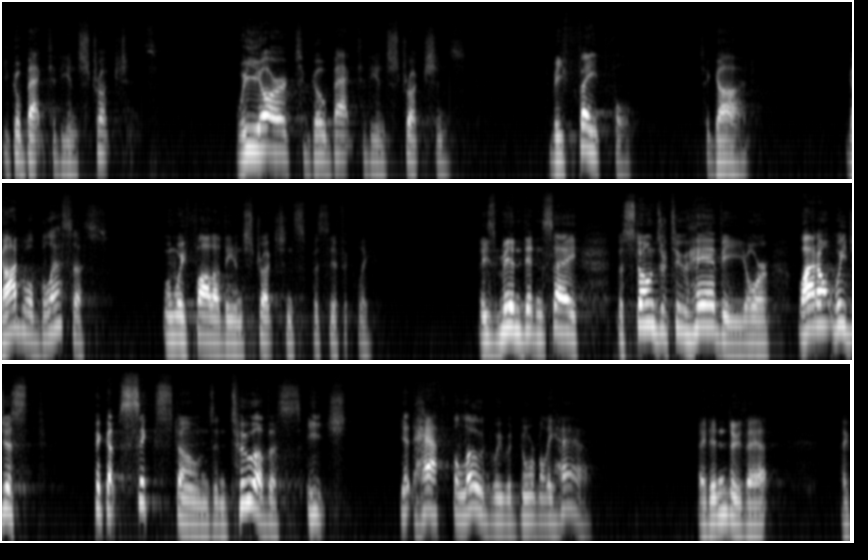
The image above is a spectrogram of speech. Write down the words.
You go back to the instructions. We are to go back to the instructions, to be faithful to God. God will bless us when we follow the instructions specifically. These men didn't say, the stones are too heavy, or why don't we just pick up six stones, and two of us each get half the load we would normally have. They didn't do that. They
